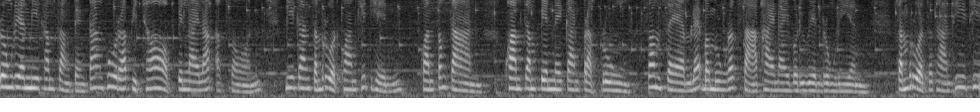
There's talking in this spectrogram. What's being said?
โรงเรียนมีคำสั่งแต่งตั้งผู้รับผิดชอบเป็นลายลักษณ์อักษร มีการสำรวจความคิดเห็น ความต้องการ ความจำเป็นในการปรับปรุง ซ่อมแซม และบำรุงรักษาภายในบริเวณโรงเรียนสำรวจสถานที่ที่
